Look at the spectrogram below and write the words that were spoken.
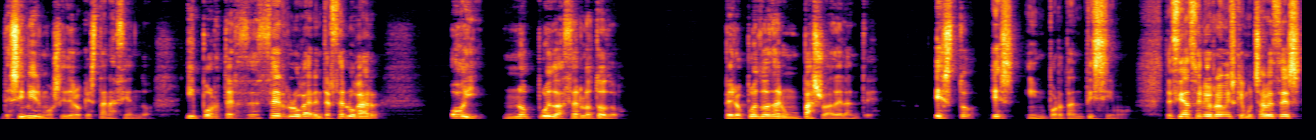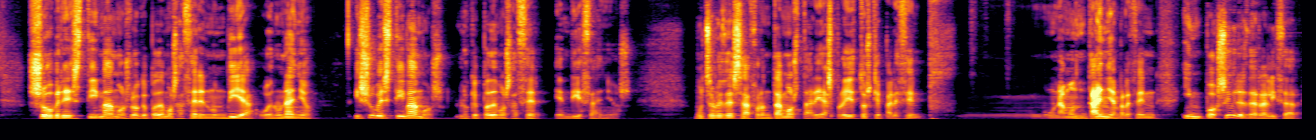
de sí mismos y de lo que están haciendo. Y por tercer lugar, en tercer lugar, hoy no puedo hacerlo todo, pero puedo dar un paso adelante. Esto es importantísimo. Decía Anthony Robbins que muchas veces sobreestimamos lo que podemos hacer en un día o en un año y subestimamos lo que podemos hacer en 10 años. Muchas veces afrontamos tareas, proyectos que parecen una montaña, parecen imposibles de realizar.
